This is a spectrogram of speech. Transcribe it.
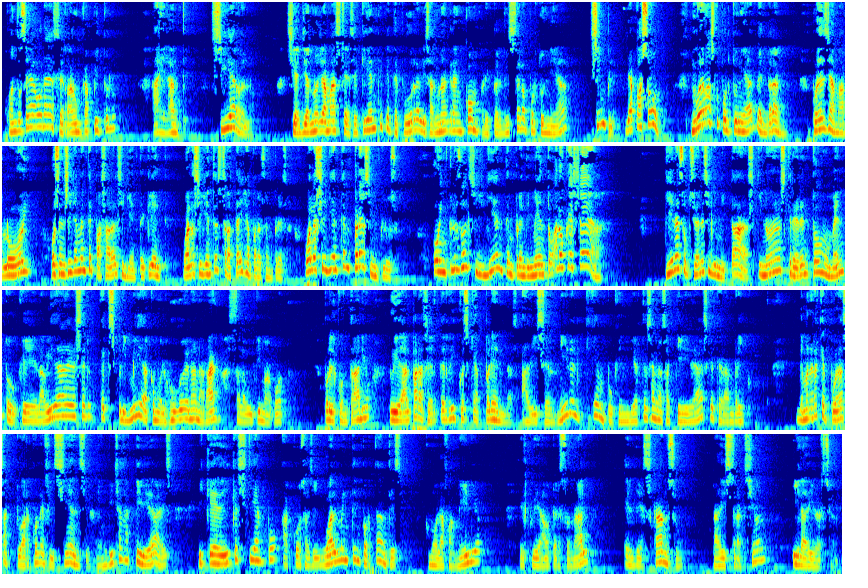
Cuando sea hora de cerrar un capítulo, adelante, ciérralo. Si ayer no llamaste a ese cliente que te pudo realizar una gran compra y perdiste la oportunidad, simple, ya pasó. Nuevas oportunidades vendrán. Puedes llamarlo hoy o sencillamente pasar al siguiente cliente, o a la siguiente estrategia para su empresa, o a la siguiente empresa incluso, o incluso al siguiente emprendimiento, a lo que sea. Tienes opciones ilimitadas y no debes creer en todo momento que la vida debe ser exprimida como el jugo de una naranja hasta la última gota. Por el contrario, lo ideal para hacerte rico es que aprendas a discernir el tiempo que inviertes en las actividades que te harán rico, de manera que puedas actuar con eficiencia en dichas actividades y que dediques tiempo a cosas igualmente importantes como la familia, el cuidado personal, el descanso, la distracción y la diversión.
